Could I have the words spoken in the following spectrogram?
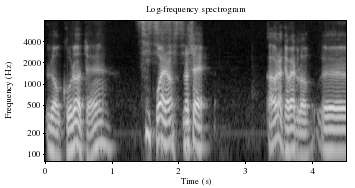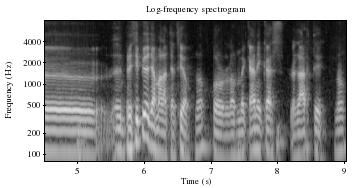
Locurote, ¿eh? Sí, sí, Bueno, sí, sí. no sé. Habrá que verlo. Eh, en principio llama la atención, ¿no? Por las mecánicas, el arte, ¿no?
